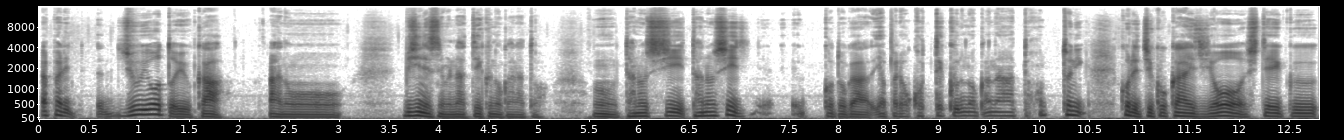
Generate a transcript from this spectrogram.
やっぱり重要というかあのビジネスにもなっていくのかなと。うん、楽しい楽しいことがやっぱり起こってくるのかなって本当にこれ自己開示をしていく、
